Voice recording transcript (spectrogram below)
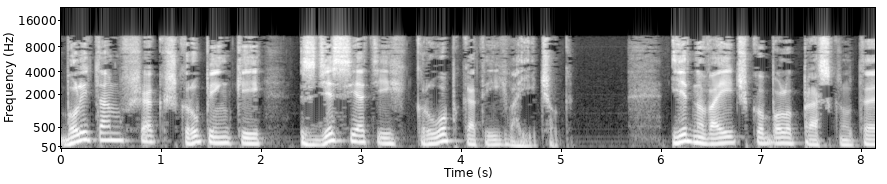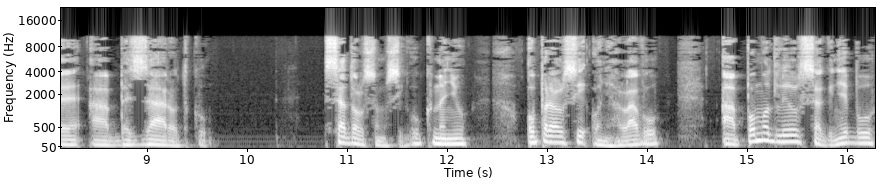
Boli tam však škrupinky z desiatich krôbkatých vajíčok. Jedno vajíčko bolo prasknuté a bez zárodku. Sadol som si k ukmeňu, oprel si oň hlavu a pomodlil sa k nebu,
